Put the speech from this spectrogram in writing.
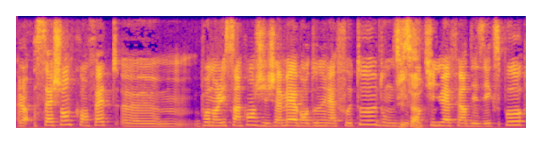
Alors sachant qu'en fait pendant les 5 ans j'ai jamais abandonné la photo. Donc j'ai continué à faire des expos,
